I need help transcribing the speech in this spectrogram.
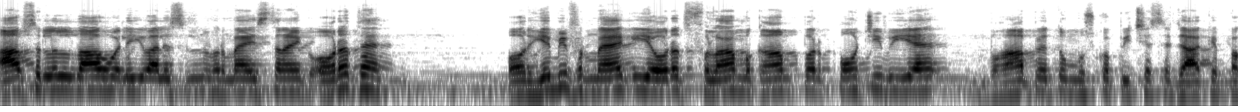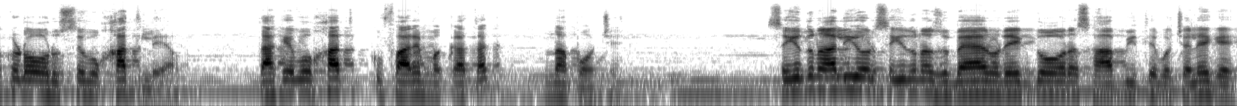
आप सल्लल्लाहु अलैहि वसल्लम ने फरमाया, इस तरह एक औरत है, और ये भी फरमाया कि ये औरत फलां मकाम पर पहुँची हुई है, वहाँ पे तुम उसको पीछे से जाके पकड़ो और उससे वो ख़त ले आओ, ताकि वो ख़त कुफार मक्का तक ना पहुँचे। सैदना अली और सैदना ज़ुबैर और एक दो और असहाब भी थे, वो चले गए।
